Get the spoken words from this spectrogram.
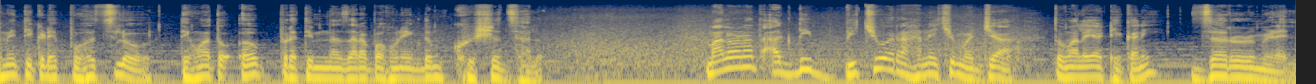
आम्ही तिकडे पोहोचलो तेव्हा तो अप्रतिम नजारा पाहून एकदम खुशच झालो. मालवणात अगदी बीचवर राहण्याची मज्जा तुम्हाला या ठिकाणी जरूर मिळेल.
